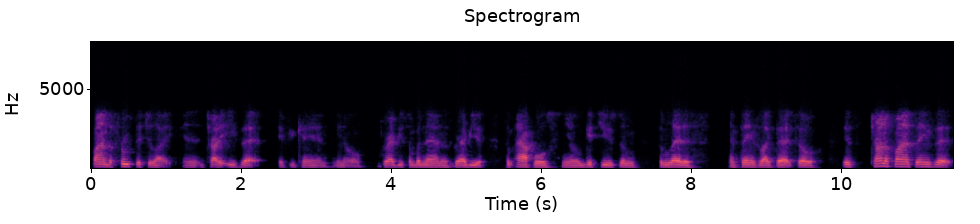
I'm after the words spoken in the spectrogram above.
find the fruit that you like and try to eat that if you can. You know, grab you some bananas, grab you some apples. You know, get you some some lettuce and things like that. So it's trying to find things that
